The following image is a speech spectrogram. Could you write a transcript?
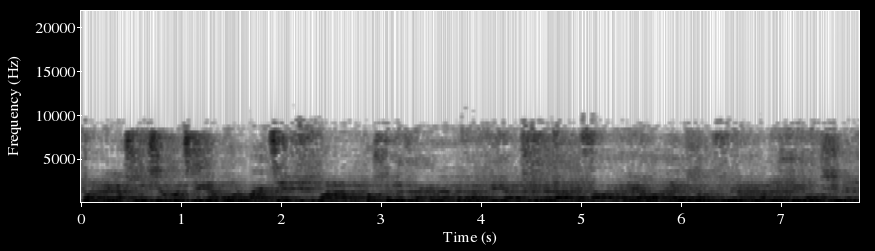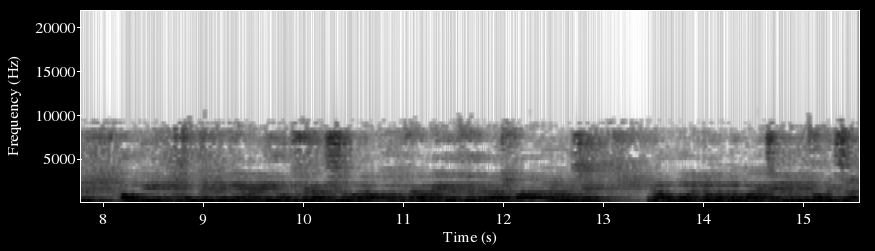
Bueno, en la sumisión conseguida por Makachev, bueno, la posición desde la que voy a empezar a explicar es desde la que estaba en media guardia, que cuando estuvieron el mayor tiempo posible, aunque Hooker tenía metido este ganchito por debajo, quizá con la intención de raspar o lo que sea. En algún momento, cuando Makachev empezó a pesar.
